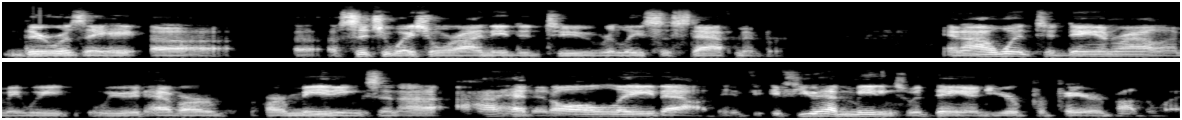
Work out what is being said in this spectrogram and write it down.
there was a uh, a situation where I needed to release a staff member. And I went to Dan Reiland. I mean, we we would have our, our meetings, and I, I had it all laid out. If, if you have meetings with Dan, you're prepared, by the way,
